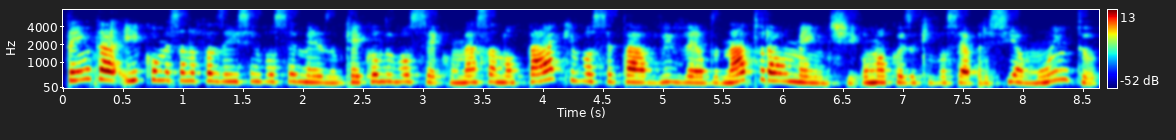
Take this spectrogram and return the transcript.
tenta ir começando a fazer isso em você mesmo, que aí quando você começa a notar que você tá vivendo naturalmente uma coisa que você aprecia muito,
